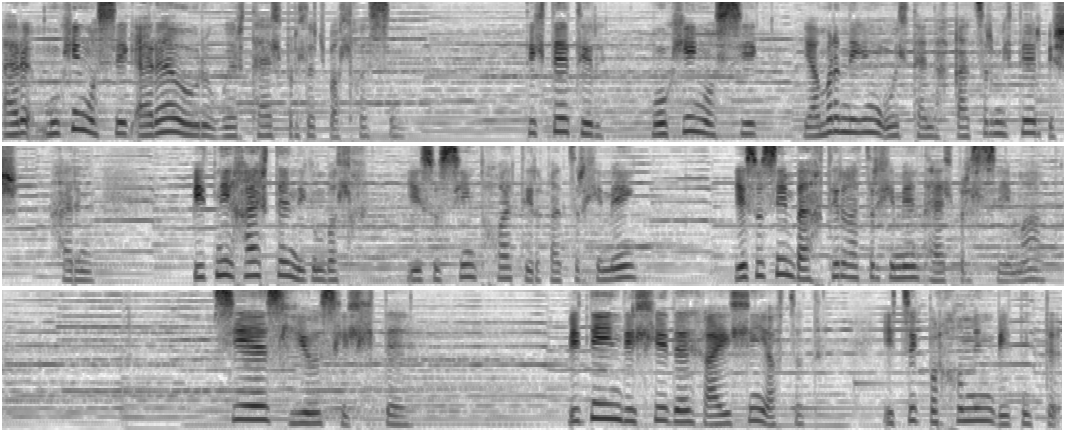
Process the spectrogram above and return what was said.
мөнхийн усыг арай өөр үгээр тайлбарлаж болох байсан. Тэгвэл тэр мөнхийн усыг ямар нэгэн үл таних газар мэтэр биш харин бидний хайртай нэгэн болох Есүсийн тухай тэр газар хэмээн Есүсийн байх тэр газар хэмээн тайлбарлсан юм аа. C.S. Lewis хэлэхдээ бидний энэ дэлхий дээрх аялын явцад эцэг бурхан минь бидэнд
